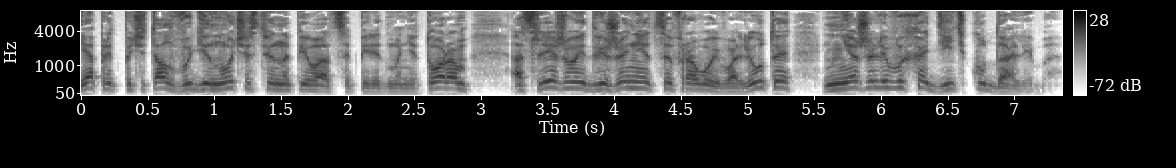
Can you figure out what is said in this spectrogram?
я предпочитал в одиночестве напиваться перед монитором, отслеживая движение цифровой валюты, нежели выходить куда-либо.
